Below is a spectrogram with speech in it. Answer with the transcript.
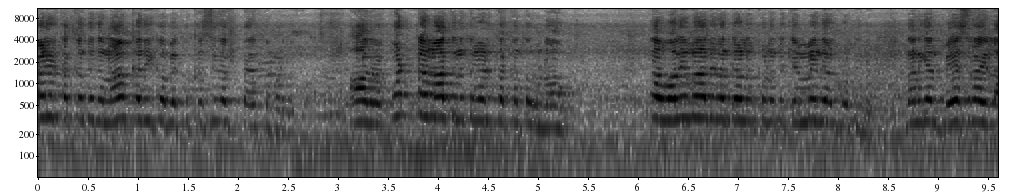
ಮಾಡಿರ್ತಕ್ಕಂಥದ್ದು ನಾವು ಕದಿಕೋಬೇಕು ಕಸಿದ ಪ್ರಯತ್ನ ಪಡಬೇಕು ಆದರೆ ಕೊಟ್ಟ ಮಾತಿನಂತ ನಡೀತಕ್ಕಂಥವ್ರು ನಾವು. ನಾವು ಒಲೆ ಒಲಿಮಾದಿಗೆ ಅಂತ ಹೇಳಿಕೊಂಡಂತ ಕೆಮ್ಮೆಯಿಂದ ಹೇಳ್ಕೊಡ್ತೀನಿ. ನನಗೇನು ಬೇಸರ ಇಲ್ಲ.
